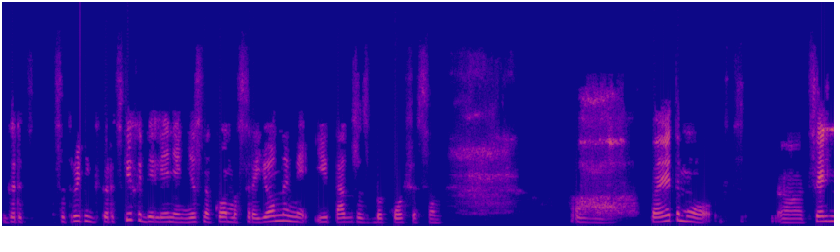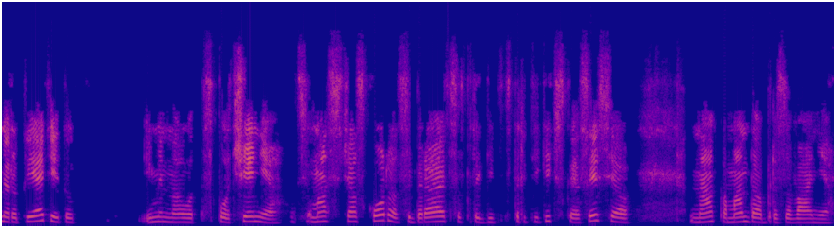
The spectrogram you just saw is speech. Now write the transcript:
город сотрудники городских отделений не знакомы с районными и также с бэк-офисом. Поэтому, а, цель мероприятия- это именно вот сплочение. У нас сейчас скоро собирается стратегическая сессия на командообразование.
